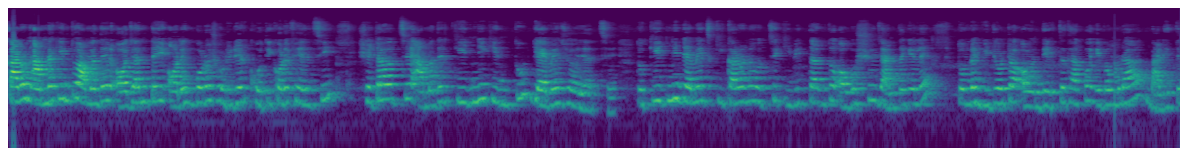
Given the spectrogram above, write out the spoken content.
কারণ আমরা কিন্তু আমাদের অজান্তেই অনেক বড় শরীরের ক্ষতি করে ফেলছি। সেটা হচ্ছে আমাদের কিডনি কিন্তু ড্যামেজ হয়ে যাচ্ছে। তো কিডনি ড্যামেজ কি কারণে হচ্ছে কি বৃত্তান্ত অবশ্যই জানতে গেলে তোমরা ভিডিওটা দেখতে থাকো এবং আমরা বাড়িতে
